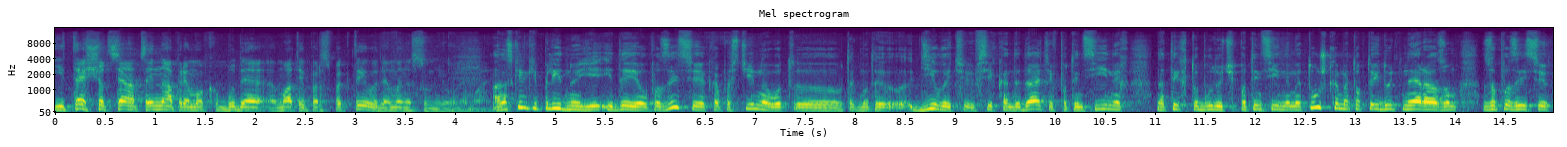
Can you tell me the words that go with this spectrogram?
і те, що ця цей напрямок буде мати перспективи, для мене сумніву немає. А наскільки плідною є ідея опозиції, яка постійно от, е, так мовити, ділить всіх кандидатів потенційних на тих, хто будуть потенційними тушками, тобто йдуть не разом з опозицією?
